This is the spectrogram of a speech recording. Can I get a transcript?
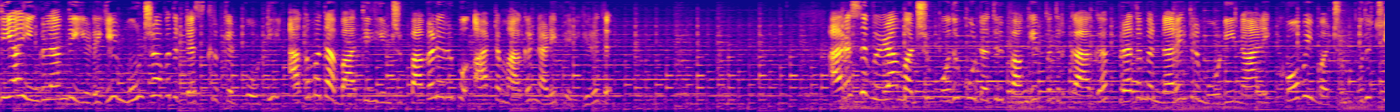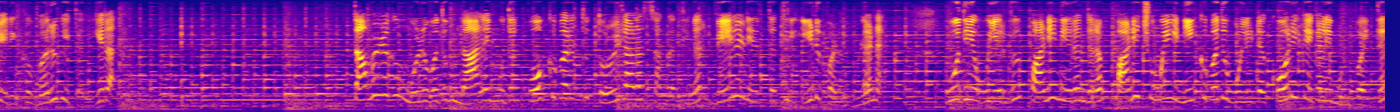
இந்தியா இங்கிலாந்து இடையே மூன்றாவது டெஸ்ட் கிரிக்கெட் போட்டி அகமதாபாத்தில் இன்று பகலிரவு ஆட்டமாக நடைபெறுகிறது. அரசு விழா மற்றும் பொதுக்கூட்டத்தில் பங்கேற்பதற்காக பிரதமர் நரேந்திர மோடி நாளை கோவை மற்றும் புதுச்சேரிக்கு வருகை தருகிறார். தமிழகம் முழுவதும் நாளை முதல் போக்குவரத்து தொழிலாளர் சங்கத்தினர் வேலை நிறுத்தத்தில் ஈடுபட உள்ளனர். ஊதிய உயர்வு பணி நிரந்தரம் பணிச்சுமையை நீக்குவது உள்ளிட்ட கோரிக்கைகளை முன்வைத்து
